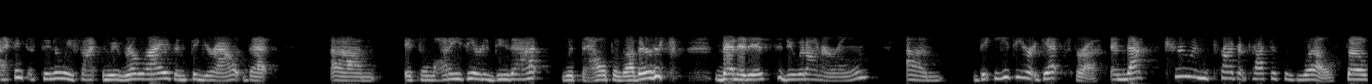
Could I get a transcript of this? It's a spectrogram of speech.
I think the sooner we find we realize and figure out that um, it's a lot easier to do that with the help of others than it is to do it on our own. Um, the easier it gets for us. And that's true in private practice as well. So,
